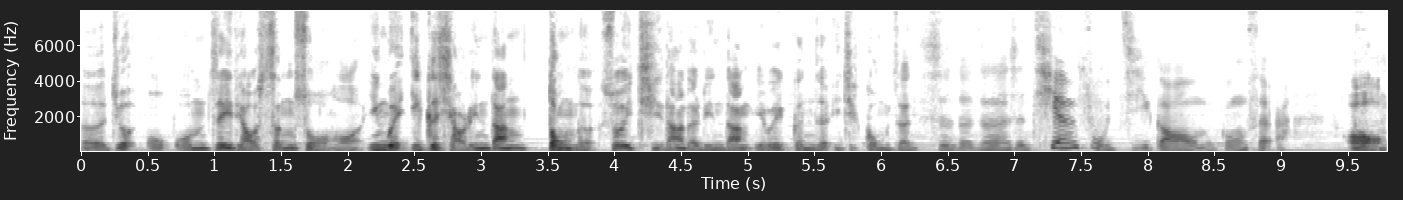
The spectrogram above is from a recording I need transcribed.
呃，就我我们这一条绳索哈，因为一个小铃铛动了，所以其他的铃铛也会跟着一起共振。是的，真的是天赋极高，我们公 Sir 啊。哦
